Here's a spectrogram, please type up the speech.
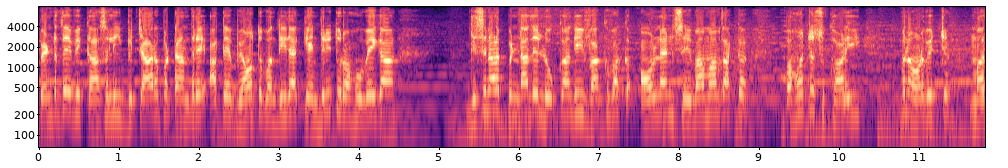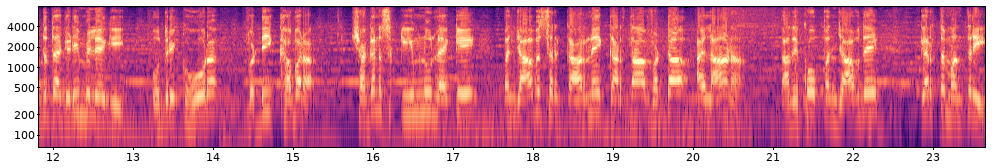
ਪਿੰਡ ਦੇ ਵਿਕਾਸ ਲਈ ਵਿਚਾਰ ਵਟਾਂਦਰੇ ਅਤੇ ਵਿਉਂਤਬੰਦੀ ਦਾ ਕੇਂਦਰੀ ਧੁਰਾ ਹੋਵੇਗਾ, ਜਿਸ ਨਾਲ ਪਿੰਡਾਂ ਦੇ ਲੋਕਾਂ ਦੀ ਵੱਖ-ਵੱਖ ਆਨਲਾਈਨ ਸੇਵਾਵਾਂ ਤੱਕ ਪਹੁੰਚ ਸੁਖਾਲੀ ਬਣਾਉਣ ਵਿੱਚ ਮਦਦ ਹੈ ਜਿਹੜੀ ਮਿਲੇਗੀ। ਉਧਰ ਇੱਕ ਹੋਰ ਵੱਡੀ ਖਬਰ, ਸ਼ਗਨ ਸਕੀਮ ਨੂੰ ਲੈ ਕੇ ਪੰਜਾਬ ਸਰਕਾਰ ਨੇ ਕਰਤਾ ਵੱਡਾ ਐਲਾਨ। ਤਾਂ ਦੇਖੋ, ਪੰਜਾਬ ਦੇ ਕਿਰਤ ਮੰਤਰੀ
